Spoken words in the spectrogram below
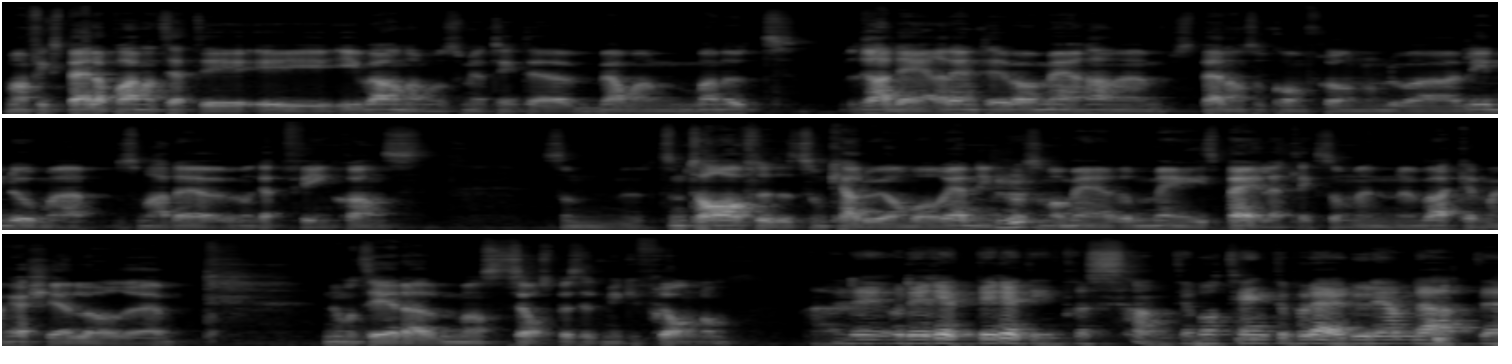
man fick spela på annat sätt i, i, i Värnamo som jag tänkte ja, man, man utraderade inte. Det var mer han spelaren som kom från, om det var Lindome, som hade en rätt fin chans. Som, som tar avslutet som Kaddo gör en bra räddning på, mm. som var mer med i spelet liksom. Men varken Magashi eller eh, nummer 10 där man såg speciellt mycket från dem. Det, och det är, rätt, det är rätt intressant. Jag bara tänkte på det. Du nämnde att eh,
